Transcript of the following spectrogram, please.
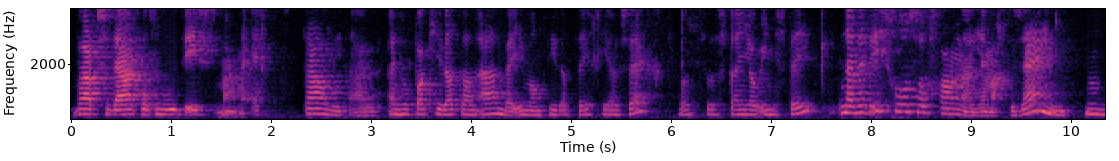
waar het vandaan komt en hoe het is, maakt me echt totaal niet uit. En hoe pak je dat dan aan bij iemand die dat tegen jou zegt? Wat is dan jouw insteek? Nou, dat is gewoon zo van, nou, jij mag er zijn. Mhm.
